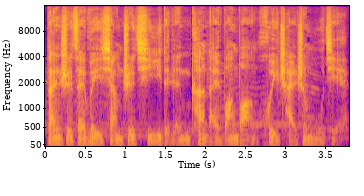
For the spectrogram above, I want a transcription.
但是在未详知其意的人看来，往往会产生误解。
